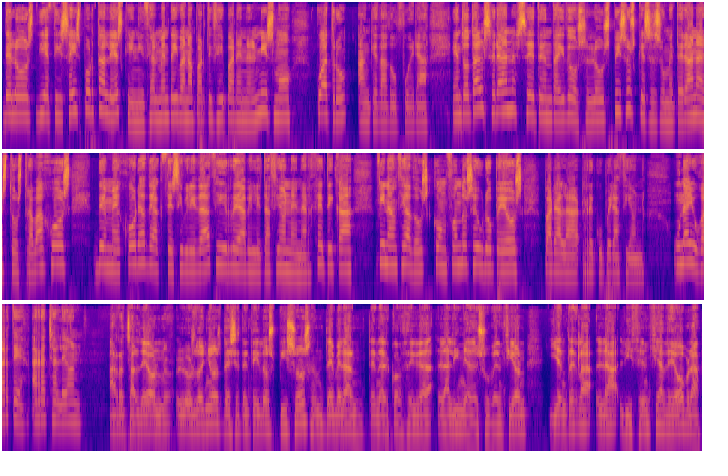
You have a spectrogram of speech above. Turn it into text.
De los 16 portales que inicialmente iban a participar en el mismo, cuatro han quedado fuera. En total serán 72 los pisos que se someterán a estos trabajos de mejora de accesibilidad y rehabilitación energética financiados con fondos europeos para la recuperación. Una Yugarte, Arracha León. A Rachaldeón, los dueños de 72 pisos deberán tener concedida la línea de subvención y en regla la licencia de obra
